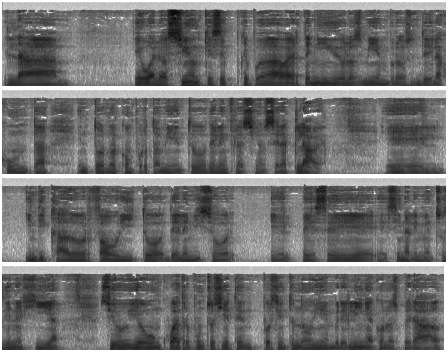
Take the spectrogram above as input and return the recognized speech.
La evaluación que, se, que pueda haber tenido los miembros de la Junta en torno al comportamiento de la inflación será clave. El indicador favorito del emisor el PCE eh, sin alimentos de energía subió un 4.7% en noviembre en línea con lo esperado,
